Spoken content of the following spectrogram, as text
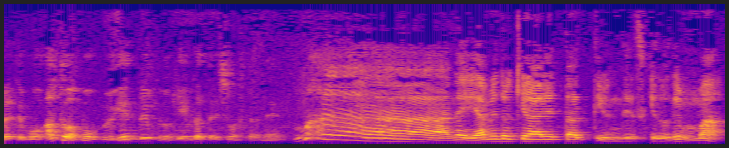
れても、あとはもう無限ループのゲームだったりしますからね。まあ、ね、やめ時は荒れたっていうんですけど、でもまあ、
